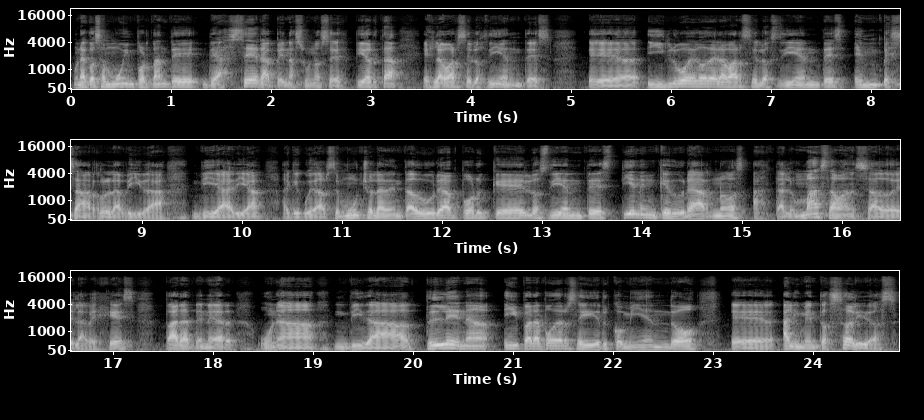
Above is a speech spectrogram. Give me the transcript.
Una cosa muy importante de hacer apenas uno se despierta es lavarse los dientes. Eh, y luego de lavarse los dientes, empezar la vida diaria. Hay que cuidarse mucho la dentadura porque los dientes tienen que durarnos hasta lo más avanzado de la vejez para tener una vida plena y para poder seguir comiendo eh, alimentos sólidos.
